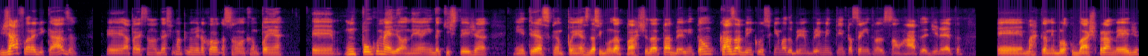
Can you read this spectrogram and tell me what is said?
Já fora de casa, é, aparecendo na 11 colocação. Uma campanha é, um pouco melhor, né? Ainda que esteja entre as campanhas da segunda parte da tabela. Então, casa bem com o esquema do Bremen. O Bremen tenta sair em transição rápida, direta, é, marcando em bloco baixo para médio,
